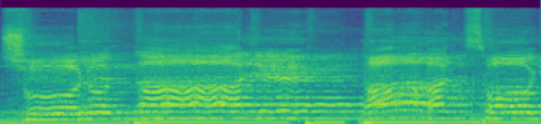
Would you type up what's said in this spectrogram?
주는 나의 반석이시며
